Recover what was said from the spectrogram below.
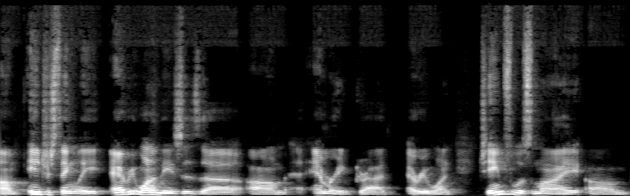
Um, interestingly, every one of these is a um, Emory grad. Everyone. James was my um,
